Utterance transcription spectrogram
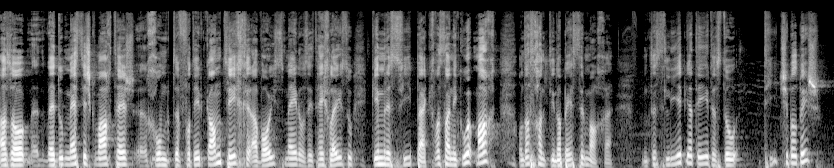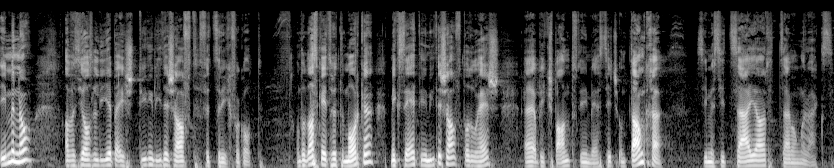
Also, wenn du eine Message gemacht hast, kommt von dir ganz sicher eine Voicemail, die sagt, hey Kleusel, gib mir ein Feedback. Was habe ich gut gemacht und was könnte ich noch besser machen? Und das liebe ich an dir, dass du teachable bist, immer noch. Aber was ich auch liebe, ist deine Leidenschaft für das Reich von Gott. Und um das geht es heute Morgen. Wir sehen deine Leidenschaft, die du hast. Äh, ich bin gespannt auf deine Message. Und danke, sind wir seit zehn Jahren zusammen unterwegs.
